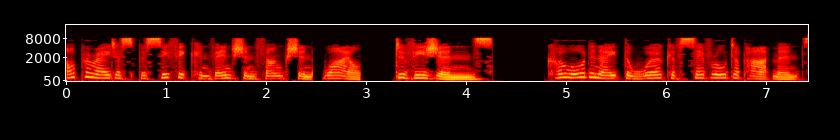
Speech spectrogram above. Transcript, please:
operate a specific convention function, while divisions coordinate the work of several departments.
